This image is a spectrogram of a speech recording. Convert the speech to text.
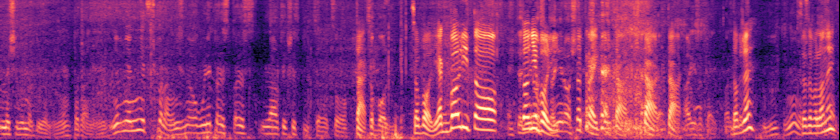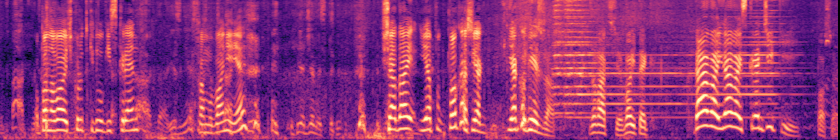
my się nie mordujemy, nie? Totalnie. Nie, nie, nie czuć kolana, nic, no, ogólnie to jest, to jest dla tych wszystkich, co, co, Tak. co boli. co boli? Jak boli, to, to, nie, nie rośnie, boli. to nie rośnie. To trajku, tak, tak, tak. Ale jest bardzo Dobrze? Mhm. No, no, Zadowolony? Tak, tak, tak, Opanowałeś krótki, długi skręt, tak, tak, jest, jest. hamowanie, nie? Jedziemy z tym. Wsiadaj i ja po- pokaż jak, jak odjeżdżasz. Zobaczcie, Wojtek. Dawaj, dawaj, skręciki. Poszedł.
